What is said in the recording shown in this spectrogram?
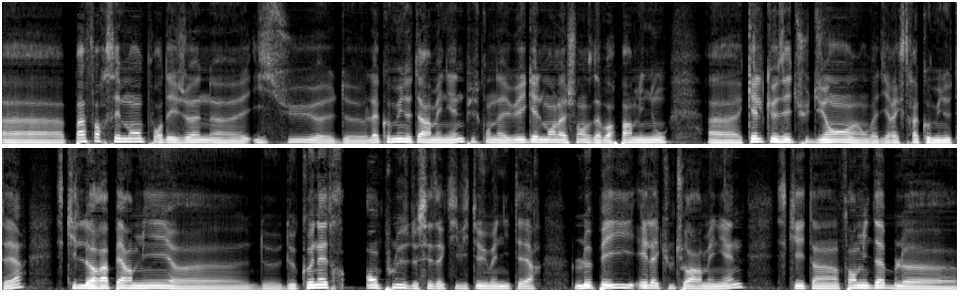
euh, pas forcément pour des jeunes euh, issus de la communauté arménienne, puisqu'on a eu également la chance d'avoir parmi nous quelques étudiants, on va dire extra-communautaires, ce qui leur a permis de, de, connaître en plus de ces activités humanitaires, le pays et la culture arménienne, ce qui est un formidable, euh,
